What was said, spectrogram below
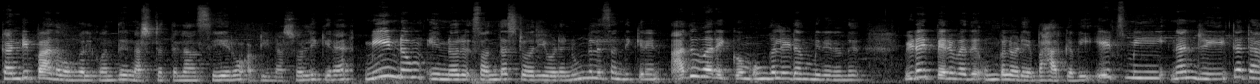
கண்டிப்பாக அது உங்களுக்கு வந்து நஷ்டத்தெல்லாம் சேரும் அப்படின்னு நான் சொல்லிக்கிறேன். மீண்டும் இன்னொரு சொந்த ஸ்டோரியோட உங்களை சந்திக்கிறேன். அது வரைக்கும் உங்களிடமிருந்து விடை பெறுவது உங்களுடைய பார்கவி. இட்ஸ் மீ நன்றி. டடா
